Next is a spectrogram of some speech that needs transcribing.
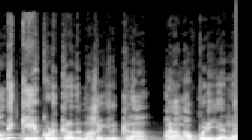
நம்பிக்கையை கொடுக்கிறதுமாக இருக்கலாம். ஆனால் அப்படி அல்ல.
